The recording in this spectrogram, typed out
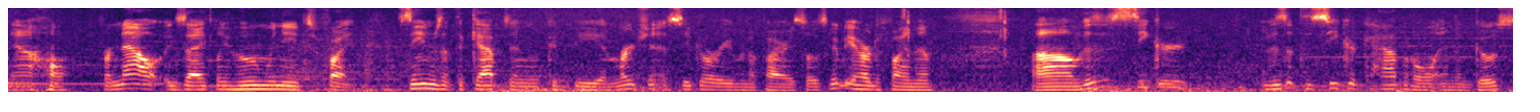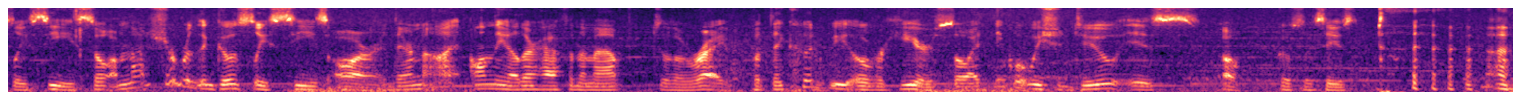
now for now exactly whom we need to fight. Seems that the captain could be a merchant, a seeker, or even a pirate. So it's gonna be hard to find them. Um, visit seeker. Visit the secret capital in the Ghostly Seas. So I'm not sure where the Ghostly Seas are. They're not on the other half of the map to the right, but they could be over here. So I think what we should do is... Oh, Ghostly Seas.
